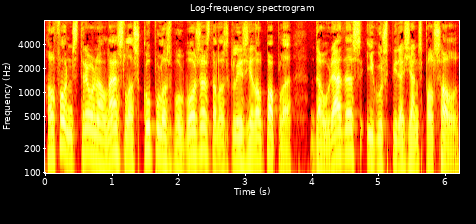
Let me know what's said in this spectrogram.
Al fons treuen al nas les cúpules bulboses de l'església del poble, daurades i guspirejants pel sol.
